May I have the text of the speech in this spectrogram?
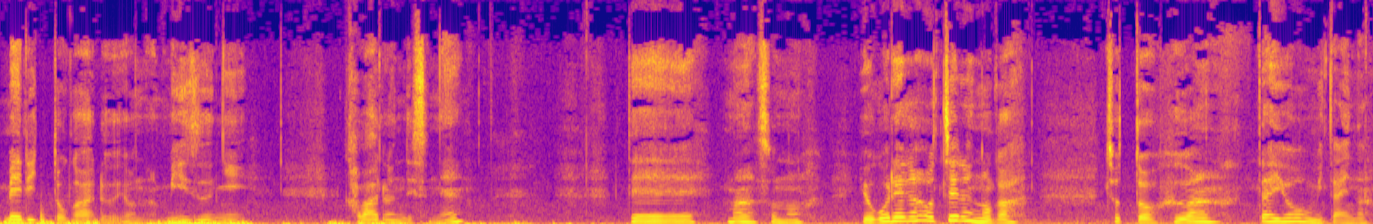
メリットがあるような水に変わるんですね。でまあその汚れが落ちるのがちょっと不安だよみたいな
